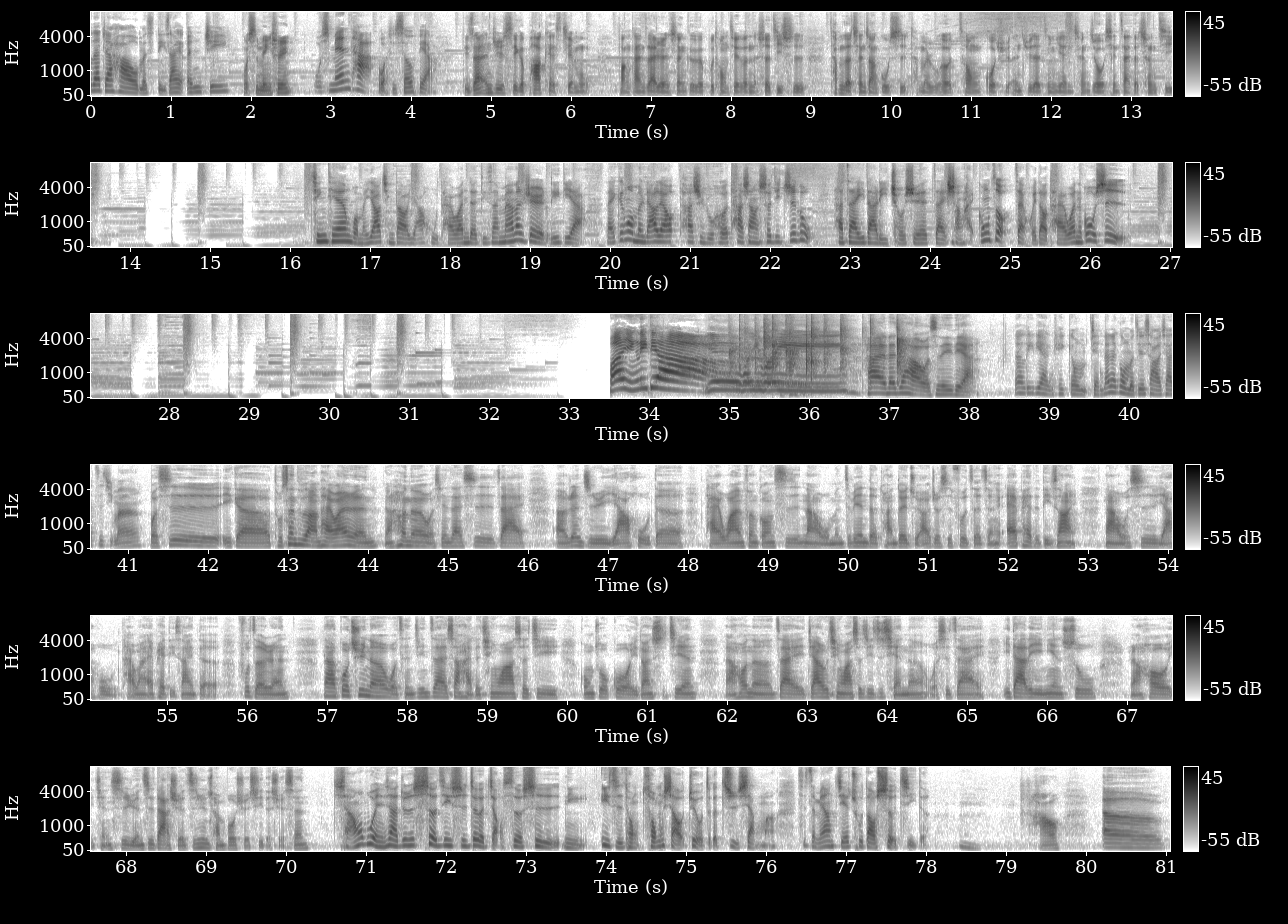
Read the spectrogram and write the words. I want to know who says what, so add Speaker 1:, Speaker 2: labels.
Speaker 1: Hello，大家好，我们是 Design NG，
Speaker 2: 我是明勋，
Speaker 3: 我是 Manta，
Speaker 1: 我是 Sophia。
Speaker 2: Design NG 是一个 Podcast 节目，访谈在人生各个不同阶段的设计师，他们的成长故事，他们如何从过去 NG 的经验成就现在的成绩。
Speaker 3: 今天我们邀请到雅虎台湾的 Design Manager Lydia 来跟我们聊聊，她是如何踏上设计之路，她在意大利求学，在上海工作，再回到台湾的故事。欢迎莉迪亚
Speaker 1: 耶，欢迎欢迎。
Speaker 4: 嗨，大家好，我是莉迪亚。
Speaker 1: 那莉迪亚你可以给我们简单的跟我们介绍一下自己吗？
Speaker 4: 我是一个土生土长台湾人，然后呢，我现在是在呃任职于雅虎的台湾分公司。那我们这边的团队主要就是负责整个 iPad design。那我是雅虎台湾 iPad design 的负责人。那过去呢，我曾经在上海的青蛙设计工作过一段时间。然后呢，在加入青蛙设计之前呢，我是在意大利念书，然后以前是元智大学资讯传播学系的学生。
Speaker 3: 想要问一下，就是设计师这个角色，是你一直从从小就有这个志向吗？是怎么样接触到设计的？
Speaker 4: 嗯，好，呃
